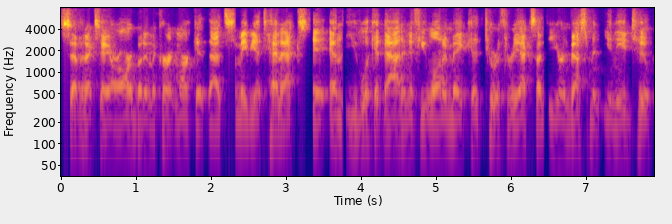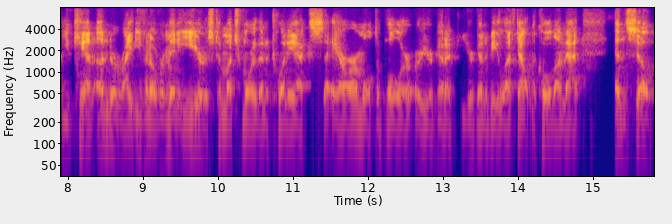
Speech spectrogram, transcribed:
7x ARR. But in the current market, that's maybe a 10x. And you look at that, and if you want to make a two or 3x on your investment, you need to. You can't underwrite even over many years to much more than a 20x ARR multiple, or, or you're gonna you're gonna be left out in the cold on that. And so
